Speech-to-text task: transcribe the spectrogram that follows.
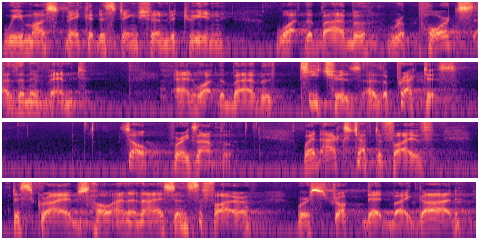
we must make a distinction between what the Bible reports as an event and what the Bible teaches as a practice. So, for example, when Acts chapter 5 describes how Ananias and Sapphira were struck dead by God,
